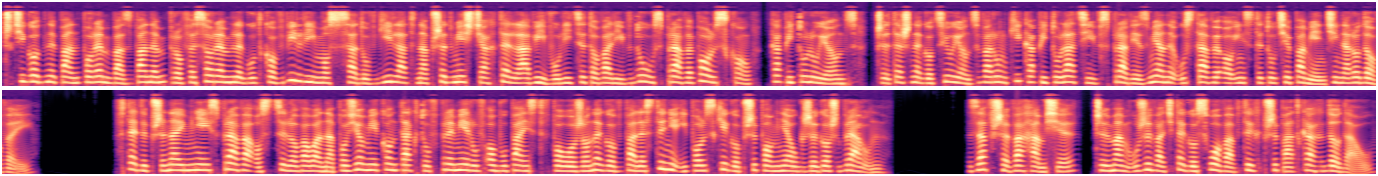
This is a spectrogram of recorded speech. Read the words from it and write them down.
czcigodny pan Poręba z panem profesorem Legutko w willi Mossadu w Gilat na przedmieściach Tel Awiwu licytowali w dół sprawę polską, kapitulując, czy też negocjując warunki kapitulacji w sprawie zmiany ustawy o Instytucie Pamięci Narodowej. Wtedy przynajmniej sprawa oscylowała na poziomie kontaktów premierów obu państw położonego w Palestynie i polskiego przypomniał Grzegorz Braun. Zawsze waham się, czy mam używać tego słowa w tych przypadkach dodał.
